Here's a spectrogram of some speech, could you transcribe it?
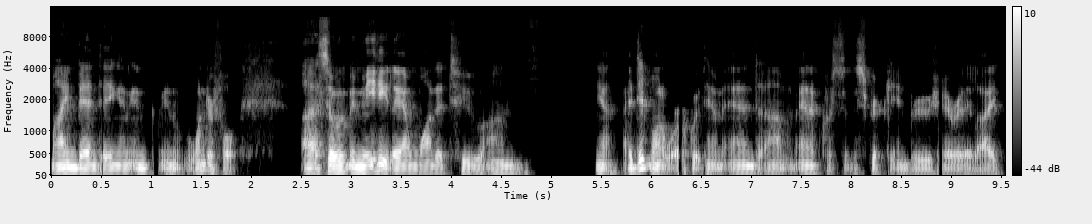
mind bending and, and, and, wonderful. Uh, so immediately I wanted to, um, yeah, I did want to work with him, and um, and of course the script in Bruges I really liked.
